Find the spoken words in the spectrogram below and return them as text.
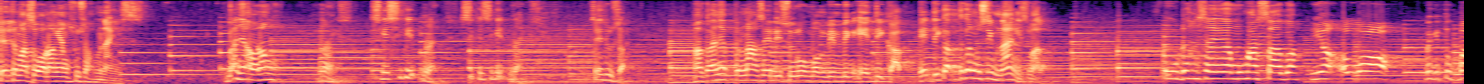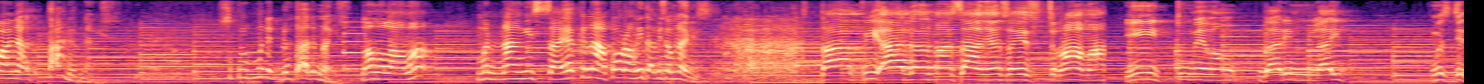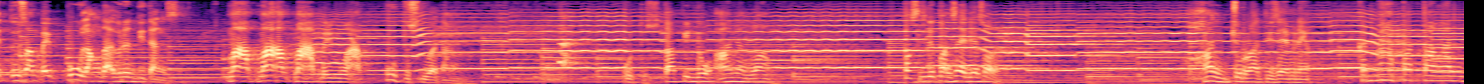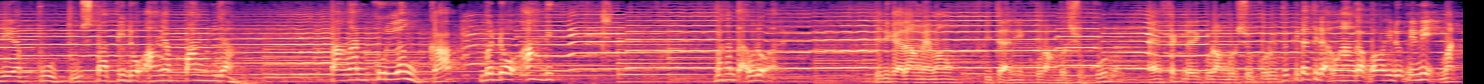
Saya termasuk orang yang susah menangis. Banyak orang menangis, sedikit-sedikit menangis, sedikit-sedikit menangis. Saya susah. Makanya pernah saya disuruh membimbing etikap. Etikap itu kan mesti menangis malah. Udah saya muhasabah, ya Allah, begitu banyak, tak ada menangis. 10 menit udah tak ada menangis. Lama-lama menangis saya, kenapa orang ini tak bisa menangis? Tapi ada masanya saya ceramah, itu memang dari mulai masjid itu sampai pulang tak berhenti tangis. Maaf, maaf, maaf, beri maaf. Putus dua tangan. Putus, tapi doanya lama. Pas di depan saya dia sholat. Hancur hati saya menengok. Kenapa tangan dia putus tapi doanya panjang? Tanganku lengkap berdoa di bahkan tak berdoa. Jadi kadang memang kita ini kurang bersyukur. Efek dari kurang bersyukur itu kita tidak menganggap bahwa hidup ini nikmat.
